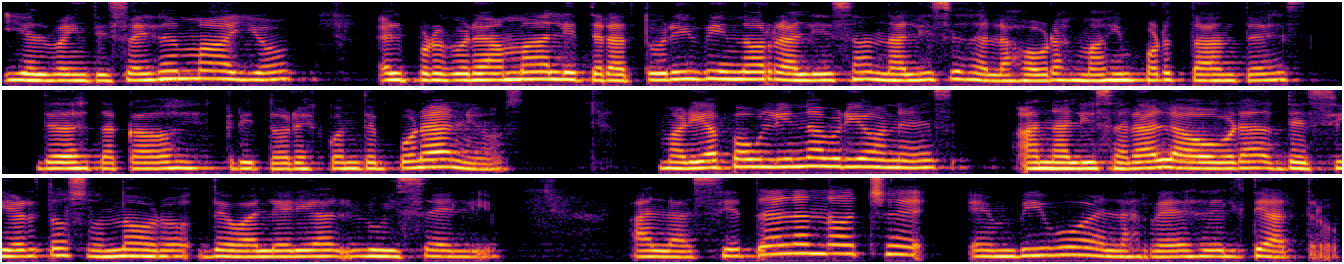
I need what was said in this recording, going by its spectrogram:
Y el 26 de mayo, el programa Literatura y Vino realiza análisis de las obras más importantes de destacados escritores contemporáneos. María Paulina Briones analizará la obra Desierto Sonoro de Valeria Luiselli a las 7 de la noche en vivo en las redes del teatro.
